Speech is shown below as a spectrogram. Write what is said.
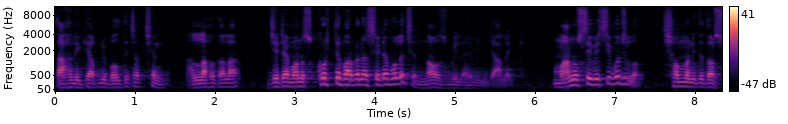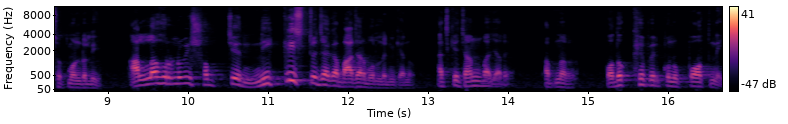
তাহলে কি আপনি বলতে চাচ্ছেন, আল্লাহ তালা যেটা মানুষ করতে পারবে না সেটা বলেছেন? নওয়াজবিল্লাহমিন জালেক। মানুষে বেশি বুঝলো। সম্মানিত দর্শক মন্ডলী আল্লাহর নবী সবচেয়ে নিকৃষ্ট জায়গা বাজার বললেন কেন? আজকে যান বাজারে আপনার পদক্ষেপের কোনো পথ নেই।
